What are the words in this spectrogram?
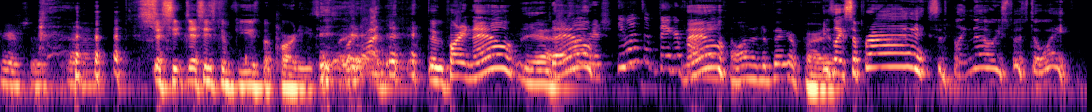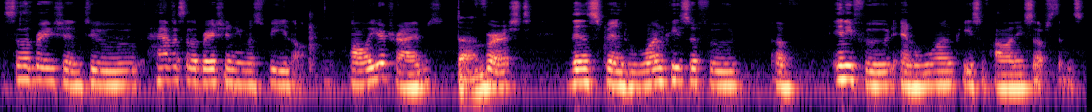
there's uh, Jesse, Jesse's confused by parties. He's like, what? Do we party now? Yeah. Now? he wants a bigger party. Now? I wanted a bigger party. He's like, surprise! And I'm like, no, you're supposed to wait. celebration to have a celebration you must feed all, all your tribes done. first then spend one piece of food of any food and one piece of holiday substance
